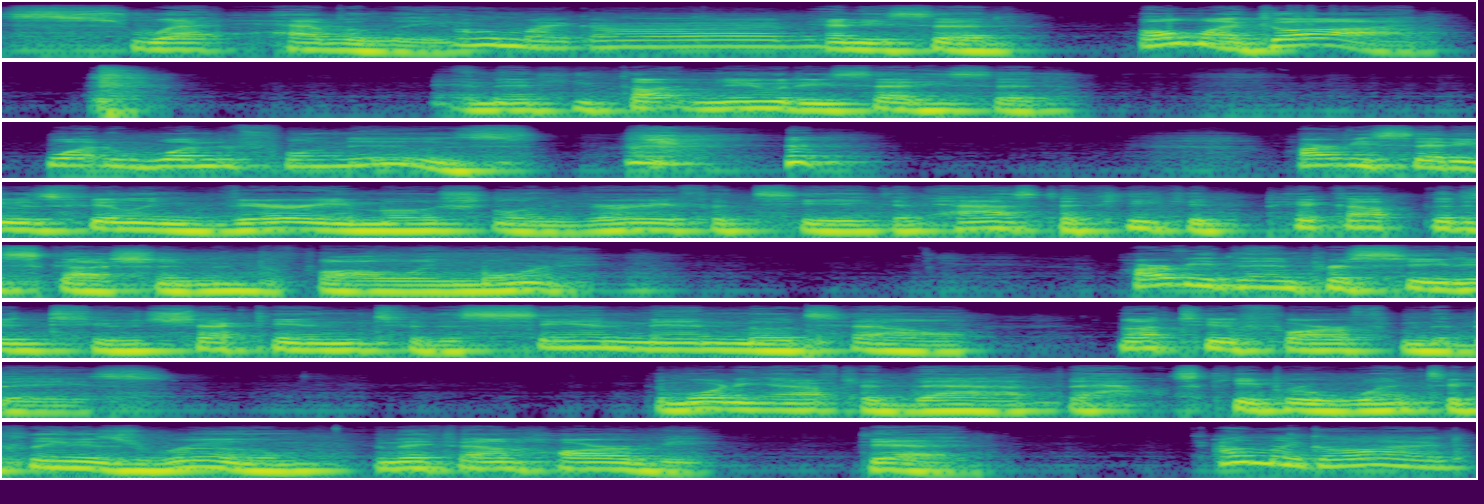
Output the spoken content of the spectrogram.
sweat heavily, Oh my god. and he said, Oh my God. And then he thought, knew what he said. He said, What wonderful news. Harvey said he was feeling very emotional and very fatigued and asked if he could pick up the discussion the following morning. Harvey then proceeded to check into the Sandman Motel not too far from the base. The morning after that, the housekeeper went to clean his room and they found Harvey dead. Oh my god.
